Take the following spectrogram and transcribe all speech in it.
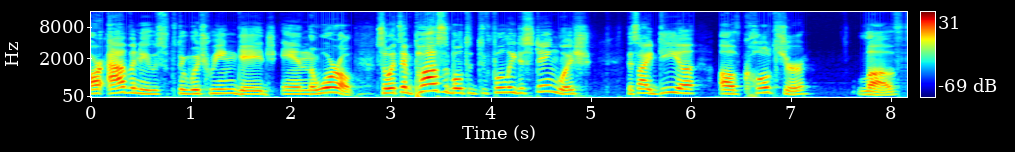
are avenues through which we engage in the world. So it's impossible to, to fully distinguish this idea of culture, love,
